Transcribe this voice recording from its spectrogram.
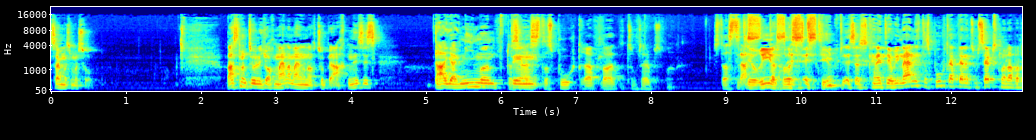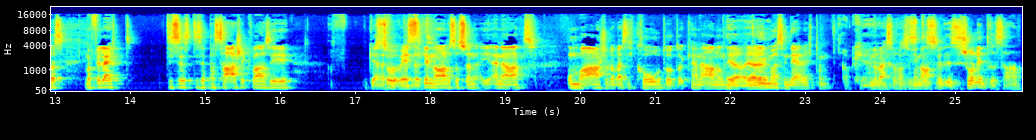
Sagen wir es mal so. Was natürlich auch meiner Meinung nach zu beachten ist, ist, da ja niemand Das den heißt, das Buch treibt Leute zum Selbstmord. Ist das die das- Theorie das, oder was es, ist es Theorie? gibt es ist keine Theorie. Nein, nicht das Buch treibt einen zum Selbstmord, aber dass man vielleicht dieses, diese Passage quasi Gerne so, verwendet. Das, genau, dass das so eine, eine Art Hommage oder weiß nicht Code oder keine Ahnung, Ja, ja, irgendwas in der Richtung. Okay. Und du weißt doch, was ich hinaus will. ist schon interessant,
